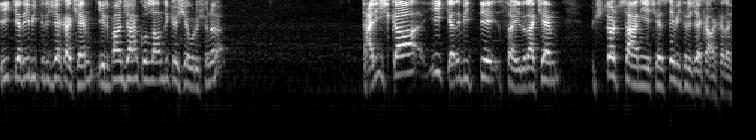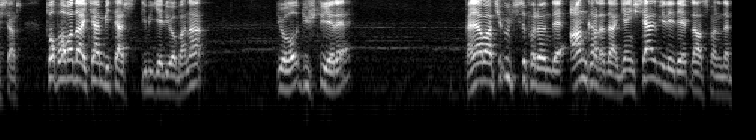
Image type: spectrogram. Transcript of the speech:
ilk yarıyı bitirecek hakem. İrfan Can kullandı köşe vuruşunu. Talişka ilk yarı bitti sayılır hakem. 3-4 saniye içerisinde bitirecek arkadaşlar. Top havadayken biter gibi geliyor bana. Yo düştü yere. Fenerbahçe 3-0 önde Ankara'da Gençler Birliği deplasmanında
